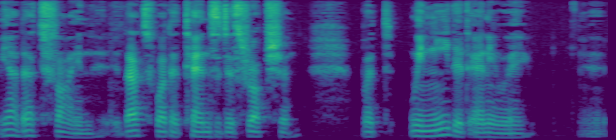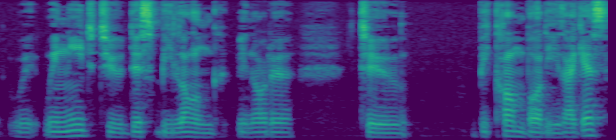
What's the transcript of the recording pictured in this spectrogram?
Yeah, that's fine. That's what attends disruption but we need it anyway. Uh, we, we need to disbelong in order to become bodies. I guess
